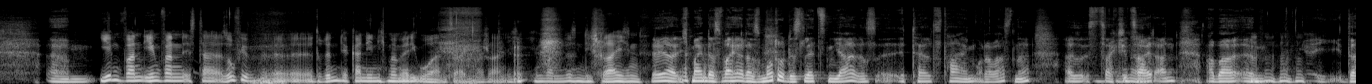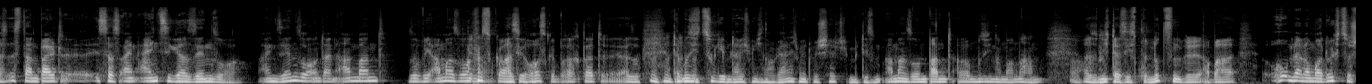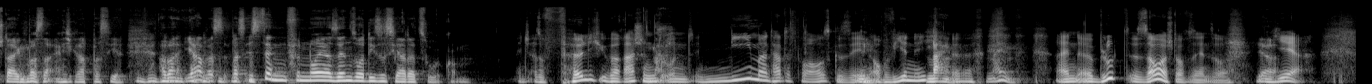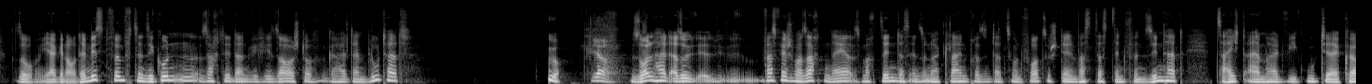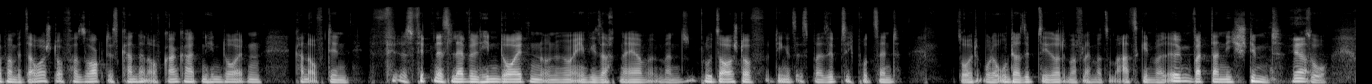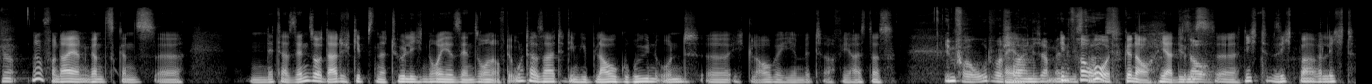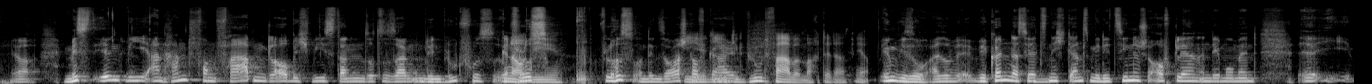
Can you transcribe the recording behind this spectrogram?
Ähm, irgendwann, irgendwann ist da so viel äh, drin, der kann die nicht mal mehr die Uhr anzeigen wahrscheinlich. irgendwann müssen die streichen. Ja, ja, ich meine, das war ja das Motto des letzten Jahres, äh, it tells time oder was, ne? Also es zeigt genau. die Zeit an. Aber ähm, das ist dann bald, äh, ist das ein einziger Sensor. Ein Sensor und ein Armband so wie Amazon genau. es quasi rausgebracht hat. Also da muss ich zugeben, da habe ich mich noch gar nicht mit beschäftigt, mit diesem Amazon-Band, aber muss ich nochmal machen. Oh. Also nicht, dass ich es benutzen will, aber um da nochmal durchzusteigen, was da eigentlich gerade passiert. Aber ja, was, was ist denn für ein neuer Sensor dieses Jahr dazugekommen? Mensch, also völlig überraschend Ach. und niemand hat es vorausgesehen, nee. auch wir nicht. Nein, äh, nein. Ein äh, Blutsauerstoffsensor. Ja. Yeah. So, ja genau. Der misst 15 Sekunden, sagt dir dann, wie viel Sauerstoffgehalt dein Blut hat. Ja. Ja. Soll halt, also, äh, was wir schon mal sagten, naja, es macht Sinn, das in so einer kleinen Präsentation vorzustellen, was das denn für einen Sinn hat, zeigt einem halt, wie gut der Körper mit Sauerstoff versorgt ist, kann dann auf Krankheiten hindeuten, kann auf den, das Fitnesslevel hindeuten und wenn man irgendwie sagt, naja, mein Blutsauerstoff-Ding ist bei 70 Prozent, sollte, oder unter 70 sollte man vielleicht mal zum Arzt gehen, weil irgendwas dann nicht stimmt. Ja. So. Ja. ja von daher ein ganz, ganz äh, netter Sensor. Dadurch gibt es natürlich neue Sensoren auf der Unterseite, die irgendwie blau, grün und äh, ich glaube hier mit, ach, wie heißt das? Infrarot wahrscheinlich ja, am Ende. Infrarot, genau. Ja, dieses genau. Äh, nicht sichtbare Licht. Ja, misst irgendwie anhand von Farben, glaube ich, wie es dann sozusagen um den Blutfluss genau, Fluss, die, Fluss und den Sauerstoffgehalt. Die, die, die, Blutfarbe macht er das, ja. Irgendwie so. Also wir können das jetzt nicht ganz medizinisch aufklären in dem Moment. Äh,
